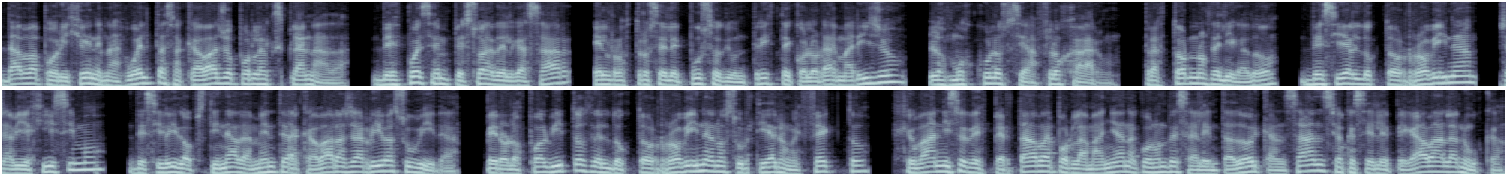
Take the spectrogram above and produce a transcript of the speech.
daba por higiene unas vueltas a caballo por la explanada. Después empezó a adelgazar, el rostro se le puso de un triste color amarillo, los músculos se aflojaron. Trastornos del hígado, decía el doctor Robina, ya viejísimo, decidido obstinadamente a acabar allá arriba su vida. Pero los polvitos del doctor Robina no surtieron efecto, Giovanni se despertaba por la mañana con un desalentador cansancio que se le pegaba a la nuca.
